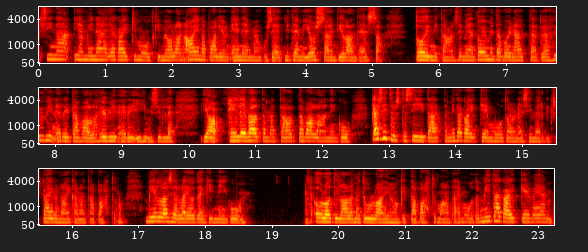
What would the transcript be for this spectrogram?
Sinä ja minä ja kaikki muutkin, me ollaan aina paljon enemmän kuin se, että miten me jossain tilanteessa toimitaan. Se meidän toiminta voi näyttäytyä hyvin eri tavalla hyvin eri ihmisille ja heille ei välttämättä ole tavallaan niin kuin käsitystä siitä, että mitä kaikkea muuta on esimerkiksi päivän aikana tapahtunut. Millaisella jotenkin niin kuin olotilalla me tullaan johonkin tapahtumaan tai muuta. Mitä kaikkea meidän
